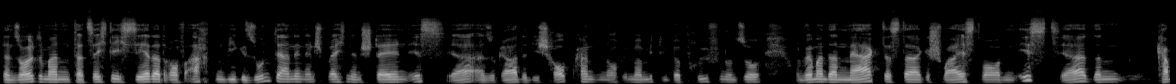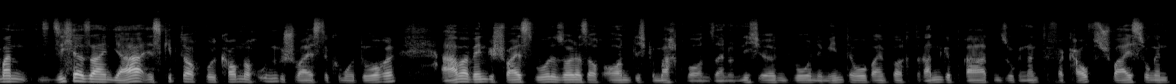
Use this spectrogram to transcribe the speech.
dann sollte man tatsächlich sehr darauf achten, wie gesund der an den entsprechenden Stellen ist. Ja, also gerade die Schraubkanten auch immer mit überprüfen und so. Und wenn man dann merkt, dass da geschweißt worden ist, ja, dann kann man sicher sein, ja, es gibt auch wohl kaum noch ungeschweißte Commodore, aber wenn geschweißt wurde, soll das auch ordentlich gemacht worden sein und nicht irgendwo in dem Hinterhof einfach dran gebraten, sogenannte Verkaufsschweißungen.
